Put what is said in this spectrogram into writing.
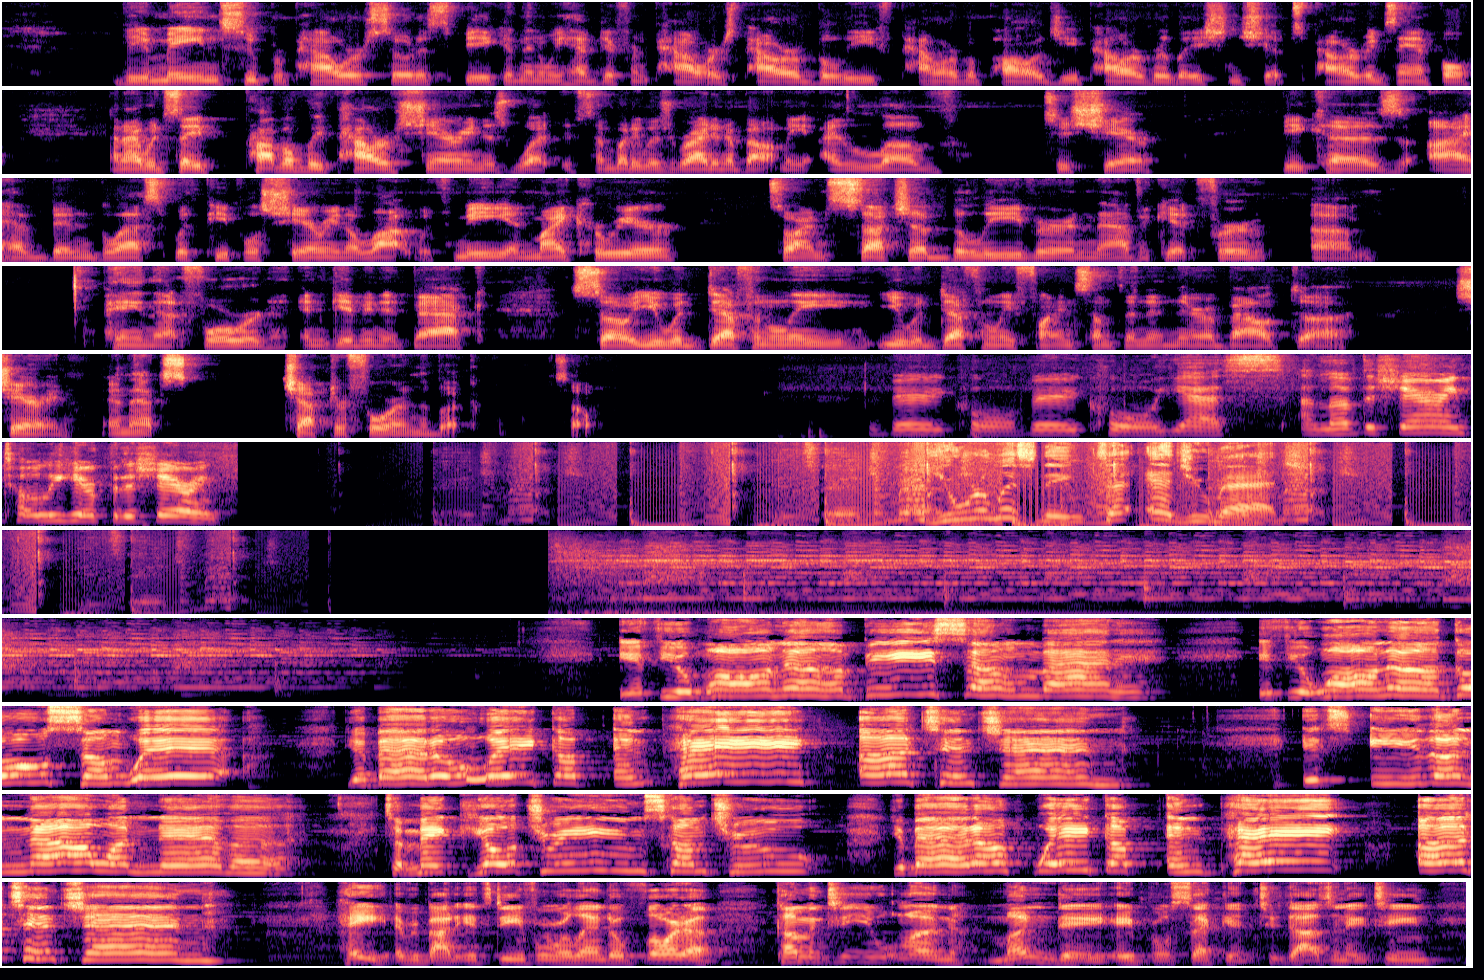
the main superpower, so to speak, and then we have different powers: power of belief, power of apology, power of relationships, power of example. And I would say probably power of sharing is what if somebody was writing about me, I love to share because I have been blessed with people sharing a lot with me in my career. So I'm such a believer and advocate for um, paying that forward and giving it back. So you would definitely you would definitely find something in there about uh, sharing, and that's chapter four in the book. So Very cool. Very cool. Yes. I love the sharing. Totally here for the sharing. You are listening to EduMatch. If you wanna be somebody, if you wanna go somewhere, you better wake up and pay attention. It's either now or never to make your dreams come true. You better wake up and pay attention. Hey, everybody, it's Dean from Orlando, Florida, coming to you on Monday, April 2nd, 2018.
